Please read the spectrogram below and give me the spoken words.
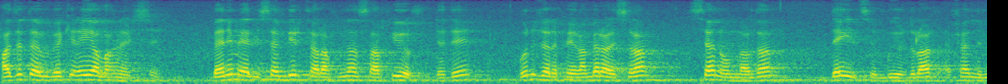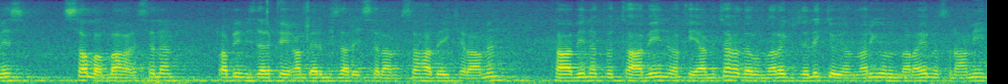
Hazreti Ebu Bekir ey Allah'ın elçisi benim elbisem bir tarafından sarkıyor dedi. Bunun üzerine Peygamber aleyhisselam sen onlardan değilsin buyurdular. Efendimiz sallallahu aleyhi ve sellem Rabbimizlere Peygamberimiz aleyhisselam sahabe-i kiramın tabi'in ve tabi'in ve kıyamete kadar onlara güzellikle uyanları yolundan ayırmasın amin.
